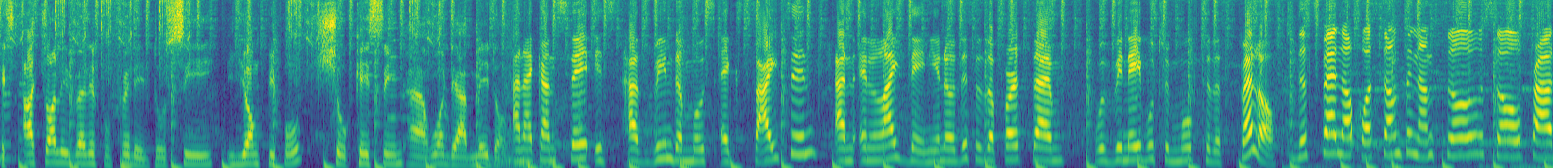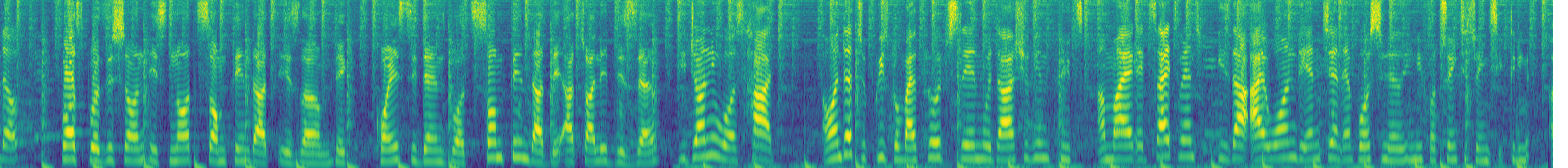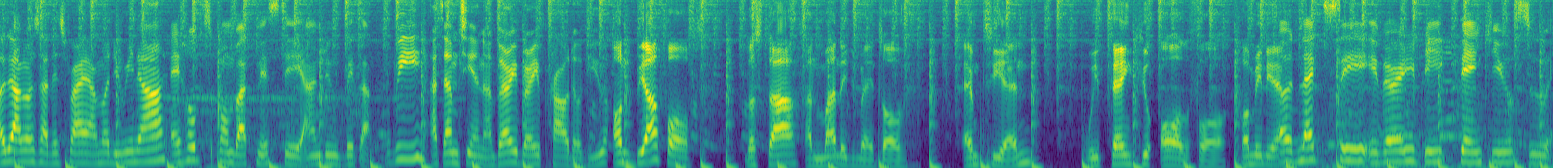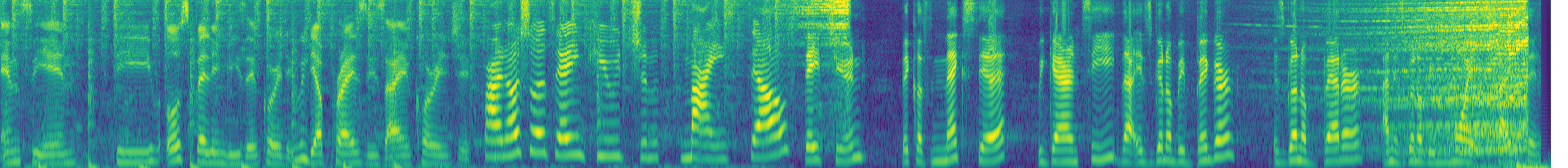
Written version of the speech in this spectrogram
It's actually very fulfilling to see young people showcasing uh, what they are made of. And I can say it has been the most exciting and enlightening. You know, this is the first time we've been able to move to the spell off. The spell off was something I'm so so proud of. first position is not something that is um, a coincidence, but something that they actually deserve. The journey was hard. I wanted to quit, but my coach saying no, that I shouldn't quit. And my excitement is that I won the MTN Impossible for 2023. Although I'm not satisfied, I'm not the winner. I hope to come back next day and do better. We at MTN are very, very proud of you. On behalf of the staff and management of MTN, we thank you all for coming here. I would like to say a very big thank you to MTN. The whole spelling bee is encouraging. Even their prizes are encouraging. And also thank you to myself. Stay tuned because next year we guarantee that it's going to be bigger, it's going to better, and it's going to be more exciting.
